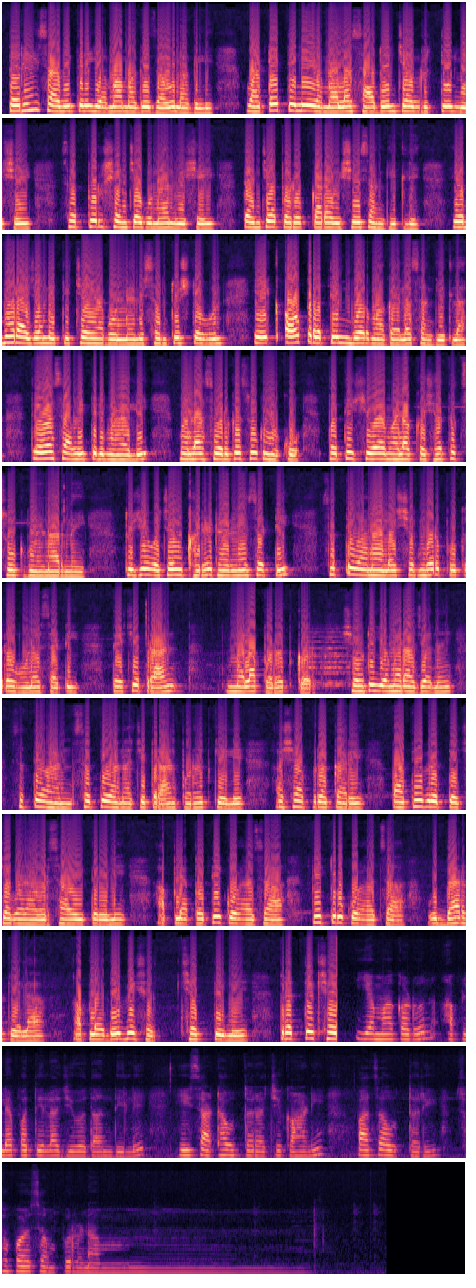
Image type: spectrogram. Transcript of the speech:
तरीही सावित्री यमामागे जाऊ लागली. वाटेत तिने यमाला साधूंच्या वृत्तींविषयी सत्पुरुषांच्या गुणांविषयी त्यांच्या परोपकाराविषयी सांगितले. यमराजाने तिच्या या बोलण्याने संतुष्ट होऊन एक अप्रतिम वर मागायला सांगितला. तेव्हा सावित्री म्हणाली मला स्वर्गसुख नको. पतीशिवाय मला कशातच सुख मिळणार नाही. तुझे वचन खरे ठरण्यासाठी सत्यवानाला शंभर पुत्र होण्यासाठी त्याचे प्राण मला परत कर. शेवटी यमराजाने सत्यवान सत्यवानाचे प्राण परत केले. अशा प्रकारे पातिव्रत्याच्या बळावर सावित्रीने आपल्या पतिकुळाचा पितृकुळाचा उद्धार केला. आपल्या दिव्य शक- शक्तीने प्रत्यक्ष यमाकडून आपल्या पतीला जीवदान दिले. ही साठा उत्तराची कहाणी पाचा उत्तरी सुफळ संपूर्ण.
